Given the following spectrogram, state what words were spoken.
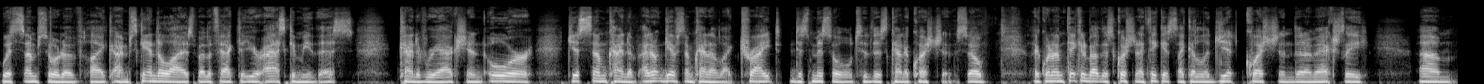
with some sort of like, I'm scandalized by the fact that you're asking me this kind of reaction, or just some kind of, I don't give some kind of like trite dismissal to this kind of question. So, like, when I'm thinking about this question, I think it's like a legit question that I'm actually, um,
